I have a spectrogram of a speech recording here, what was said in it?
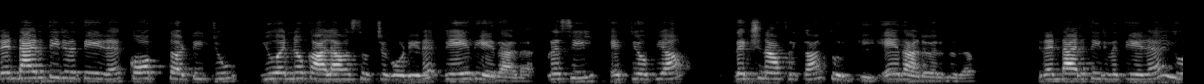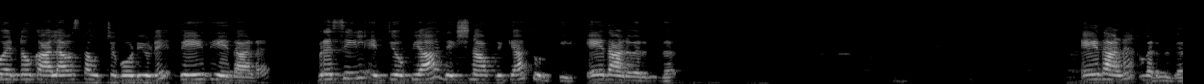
രണ്ടായിരത്തി ഇരുപത്തി ഏഴ് COP thirty two U N O കാലാവസ്ഥ ഉച്ചകോടിയുടെ വേദി ഏതാണ്? ബ്രസീൽ എത്യോപ്യ ദക്ഷിണാഫ്രിക്ക തുർക്കി. ഏതാണ് വരുന്നത്? രണ്ടായിരത്തി ഇരുപത്തി ഏഴ് യു എൻ ഒ കാലാവസ്ഥ ഉച്ചകോടിയുടെ വേദി ഏതാണ്? ബ്രസീൽ എത്യോപ്യ ദക്ഷിണാഫ്രിക്ക തുർക്കി. ഏതാണ് വരുന്നത്? ഏതാണ് വരുന്നത്?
